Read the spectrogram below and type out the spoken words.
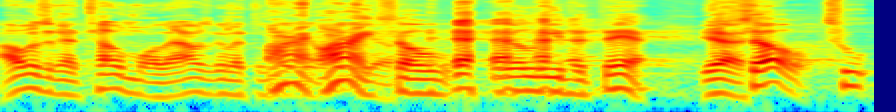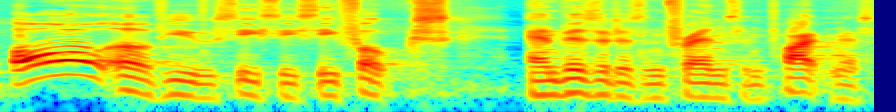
I wasn't going to tell them all that. I was going to let them. All right, all right. So we'll leave it there. Yes. So, to all of you CCC folks and visitors and friends and partners,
